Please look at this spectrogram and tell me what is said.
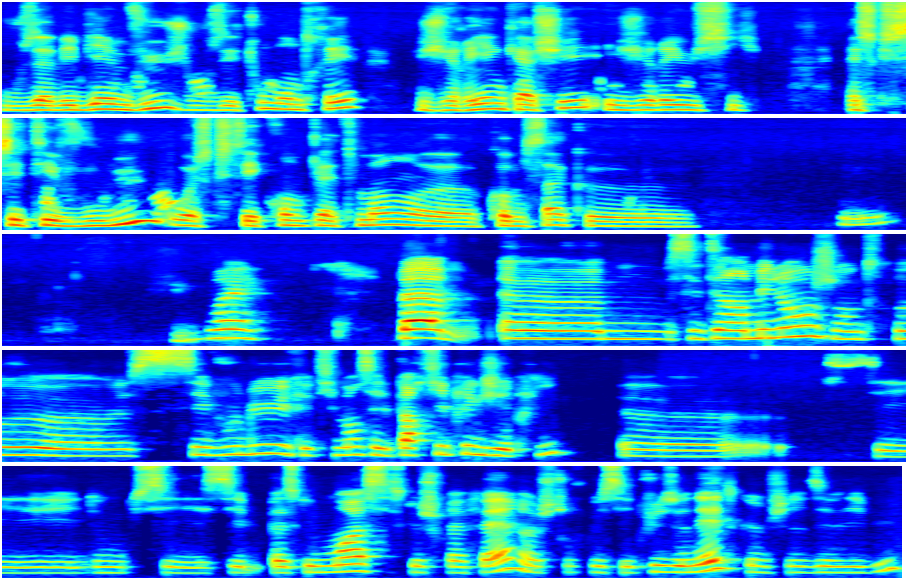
vous avez bien vu, je vous ai tout montré, j'ai rien caché et j'ai réussi. Est-ce que c'était voulu ou est-ce que c'est complètement euh, comme ça que... Ouais, bah, euh, c'était un mélange entre euh, c'est voulu, effectivement, c'est le parti pris que j'ai pris. Euh, c'est donc c'est parce que moi, c'est ce que je préfère. Je trouve que c'est plus honnête, comme je te disais au début.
